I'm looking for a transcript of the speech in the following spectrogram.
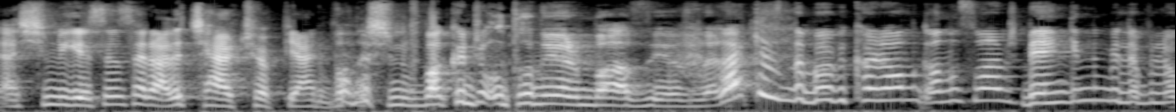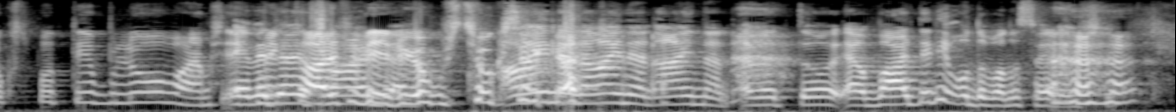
yani Şimdi gelseniz herhalde çer çöp yani. Bana şimdi bakınca utanıyorum bazı yazılara. Herkesin de böyle bir karanlık anısı varmış. Bengin'in bile Blogspot diye blogu varmış. Ekmek Evet, evet, tarifi vardı. veriyormuş. Çok şeker. Aynen aynen aynen. Evet doğru. Ya var dediğim o da bana söylemişti.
